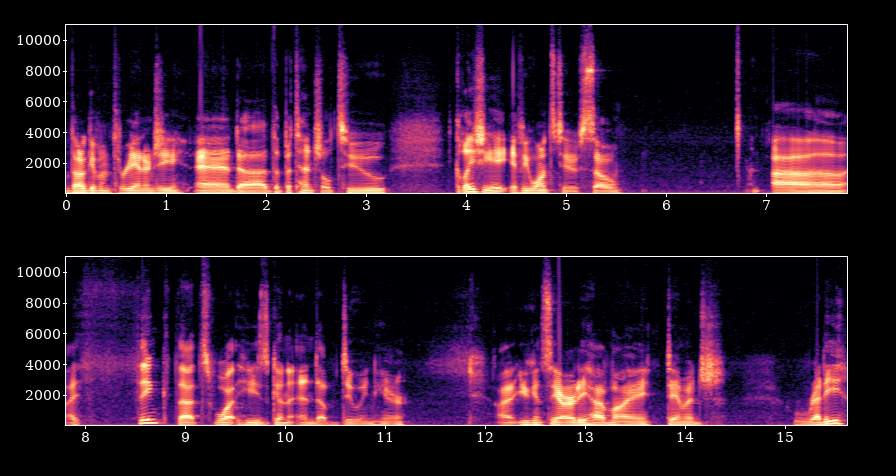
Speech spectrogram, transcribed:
that'll give him three energy and uh, the potential to glaciate if he wants to. So uh, I think that's what he's going to end up doing here. Uh, you can see I already have my damage ready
